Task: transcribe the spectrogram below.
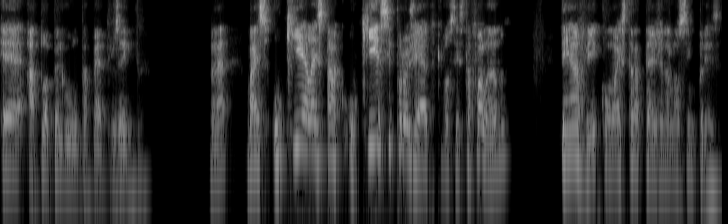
é a tua pergunta, Petrus, entra. Né? Mas o que ela está, o que esse projeto que você está falando tem a ver com a estratégia da nossa empresa?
